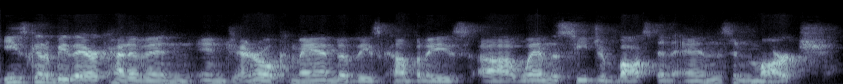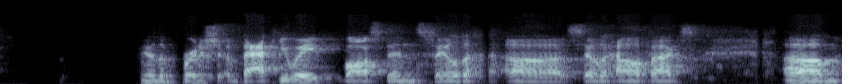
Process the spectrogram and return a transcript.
he's going to be there kind of in, in general command of these companies uh, when the siege of Boston ends in March. You know, the British evacuate Boston, sail to, uh, sail to Halifax. Um,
